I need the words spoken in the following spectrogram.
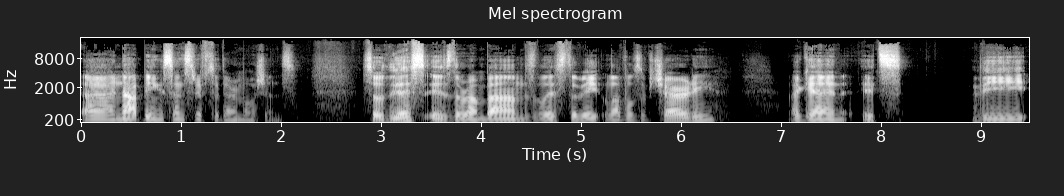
uh, not being sensitive to their emotions. So this is the Rambam's list of eight levels of charity. Again, it's the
